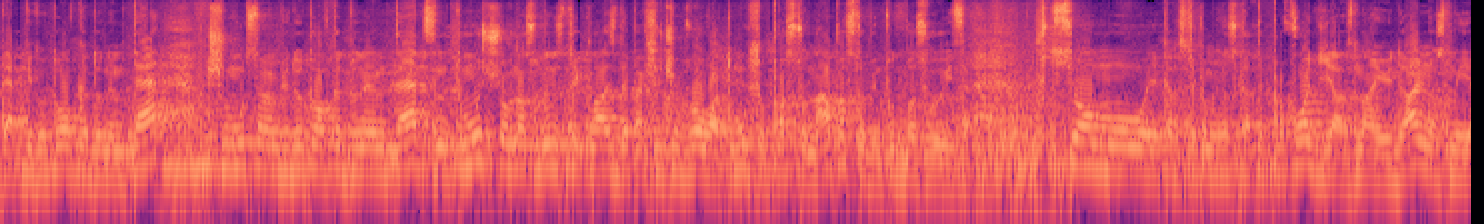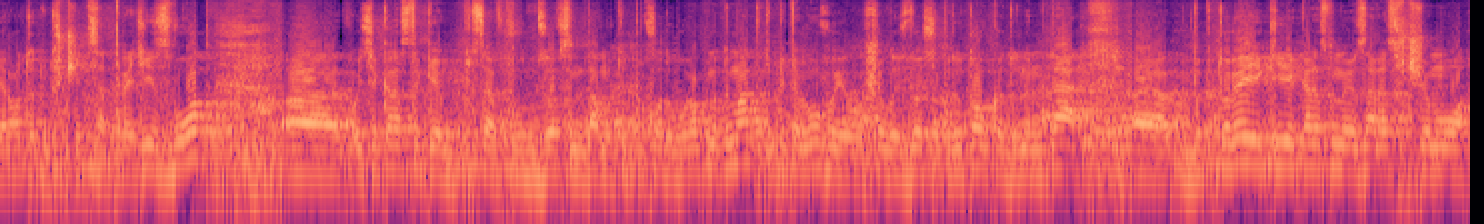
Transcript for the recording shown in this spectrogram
де підготовка до НМТ. Чому саме підготовка до НМТ? Це не тому, що в нас 11 клас де першочергово, а тому що просто-напросто він тут базується. В цьому, якраз таки можна сказати, проході я знаю ідеально, з моєї роти тут вчиться третій звод. Е, ось якраз таки це зовсім недавно тут проходив урок математики під тривогою, лишилась досі підготовка до НМТ. Е, вектори, які якраз ми зараз вчимо,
